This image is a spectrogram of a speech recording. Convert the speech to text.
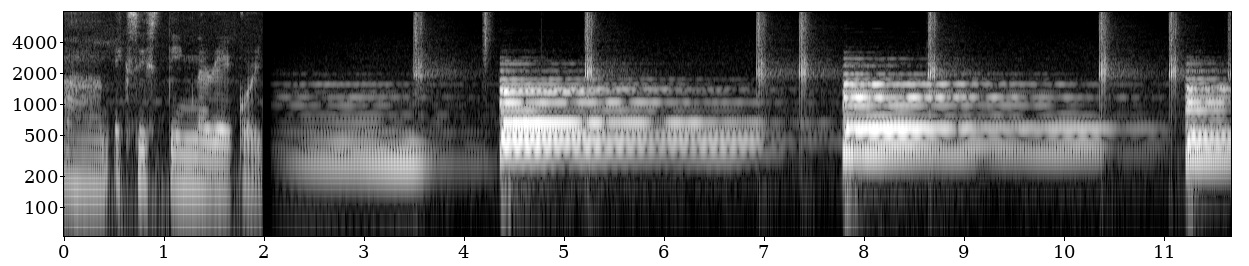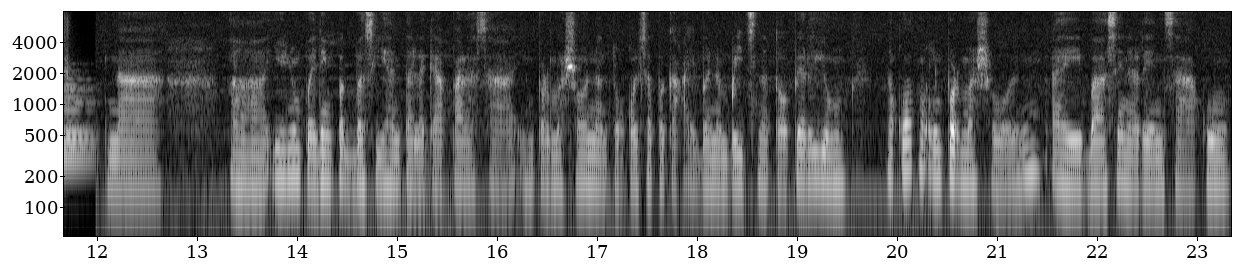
um, existing na record uh, yun yung pwedeng pagbasihan talaga para sa impormasyon ng tungkol sa pagkakaiba ng braids na to. Pero yung nakuha kong impormasyon ay base na rin sa kung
